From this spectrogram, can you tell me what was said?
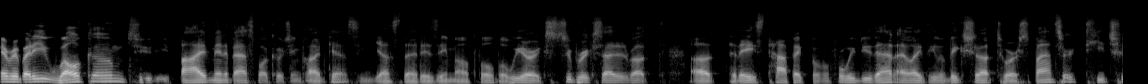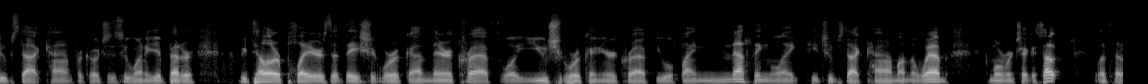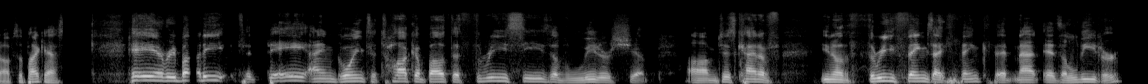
Hey everybody, welcome to the five minute basketball coaching podcast. Yes, that is a mouthful, but we are super excited about uh, today's topic. But before we do that, I'd like to give a big shout out to our sponsor, teachhoops.com, for coaches who want to get better. We tell our players that they should work on their craft while you should work on your craft. You will find nothing like teachhoops.com on the web. Come over and check us out. Let's head off to the podcast. Hey, everybody. Today I'm going to talk about the three C's of leadership. Um, just kind of, you know, the three things I think that not as a leader,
